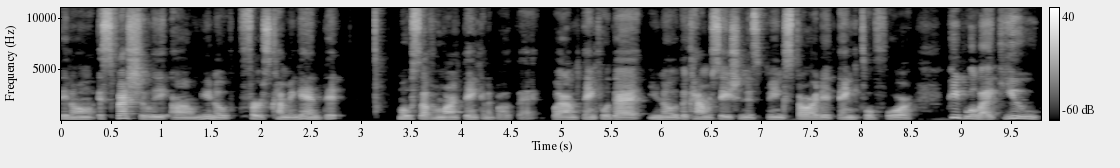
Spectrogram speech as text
they don't, especially um, you know, first coming in, that most of them aren't thinking about that. But I'm thankful that you know the conversation is being started. Thankful for people like you,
